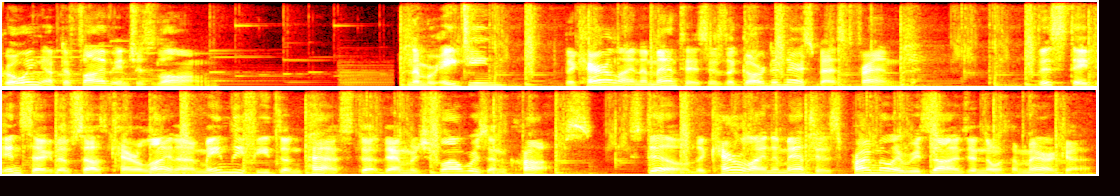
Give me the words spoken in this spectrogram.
growing up to 5 inches long. Number 18. The Carolina mantis is the gardener's best friend. This state insect of South Carolina mainly feeds on pests that damage flowers and crops. Still, the Carolina mantis primarily resides in North America,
